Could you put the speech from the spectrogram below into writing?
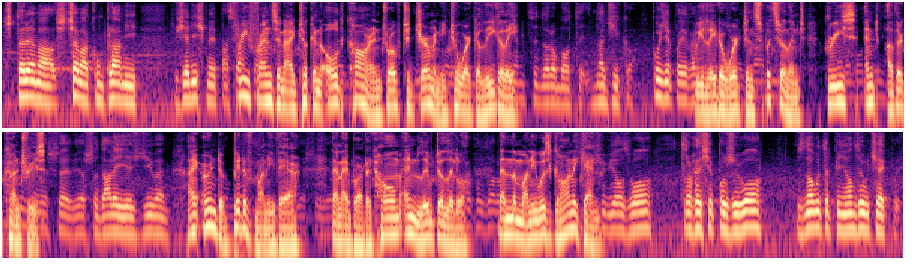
Czterema, z trzema kumplami Three friends and I took an old car and drove to Germany to work illegally. Niemcy do roboty, na dziko. Później We later worked in Switzerland, Greece, and other countries. jeszcze, jeszcze dalej jeździłem. I earned a bit of money there. Then I brought it home and lived a little. Then the money was gone again. Trochę się pożyło znowu te pieniądze uciekły.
